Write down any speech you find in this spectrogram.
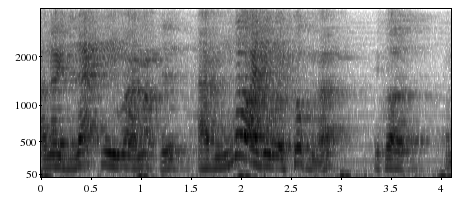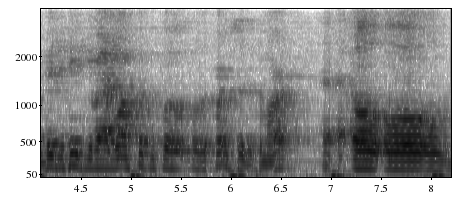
I know exactly where I'm up to. I have no idea what he's talking about, because I'm busy thinking about what I'm cooking for, for the professor tomorrow, uh, or, or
